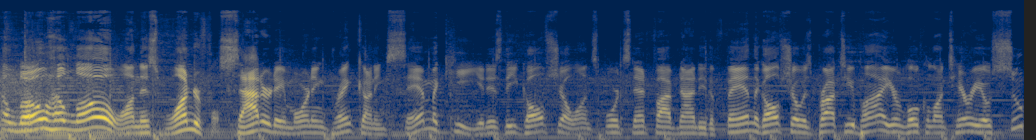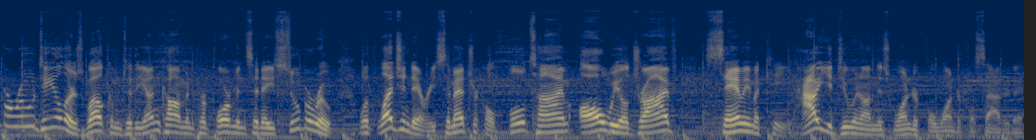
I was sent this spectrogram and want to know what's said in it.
Hello, hello on this wonderful Saturday morning. Brent Gunning, Sam McKee. It is the Golf Show on Sportsnet 590 The Fan. The Golf Show is brought to you by your local Ontario Subaru dealers. Welcome to the uncommon performance in a Subaru with legendary, symmetrical, full-time, all-wheel drive. Sammy McKee, how you doing on this wonderful, wonderful Saturday?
